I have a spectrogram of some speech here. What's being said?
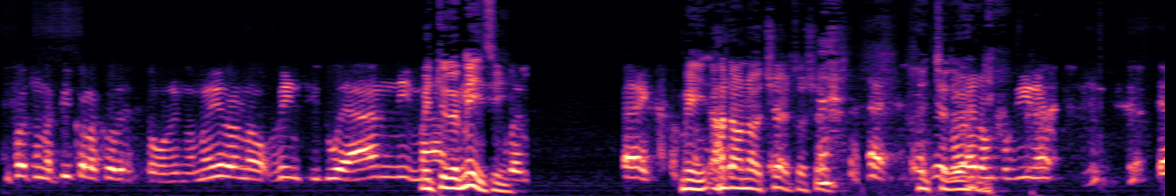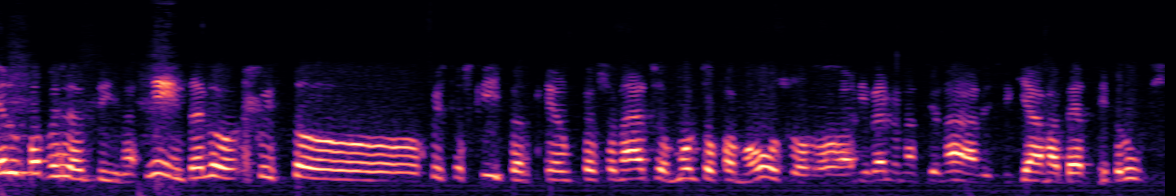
ti faccio una piccola correzione, non erano 22 anni, ma... 22 mesi? Ecco. Ah no, no, certo, certo. eh, era, un pochino, era un po' pesantina. Niente, allora, questo, questo skipper che è un personaggio molto famoso a livello nazionale, si chiama Bertie Brooks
